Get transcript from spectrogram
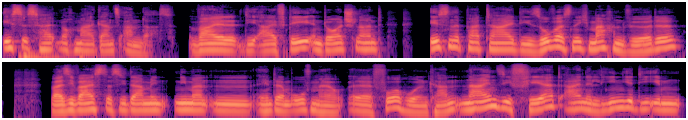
ist es halt noch mal ganz anders, weil die AfD in Deutschland ist eine Partei, die sowas nicht machen würde, weil sie weiß, dass sie damit niemanden hinterm Ofen hervorholen äh, kann. Nein, sie fährt eine Linie, die eben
